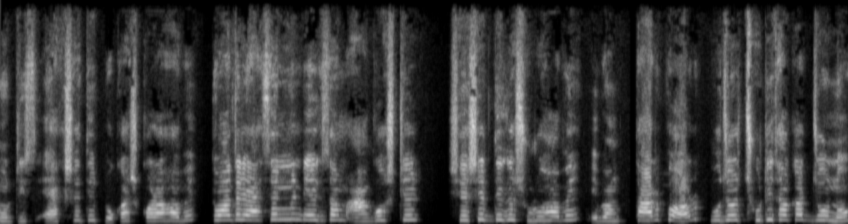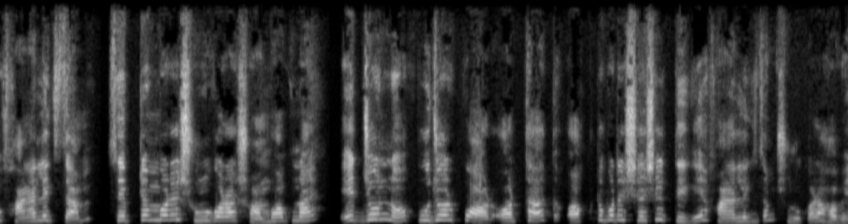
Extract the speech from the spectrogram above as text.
নোটিশ একসাথে প্রকাশ করা হবে। তোমাদের অ্যাসাইনমেন্ট এক্সাম আগস্টের শেষের দিকে শুরু হবে এবং তারপর পুজোর ছুটি থাকার জন্য ফাইনাল এক্সাম সেপ্টেম্বরে শুরু করা সম্ভব নয়। এর জন্য পুজোর পর, অর্থাৎ অক্টোবরের শেষের দিকে ফাইনাল এক্সাম শুরু করা হবে।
